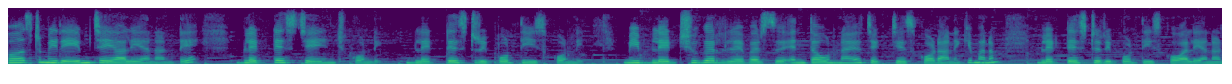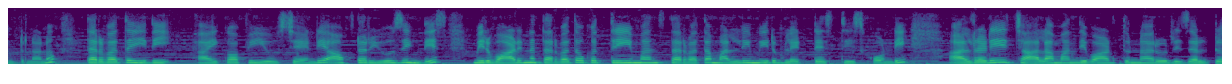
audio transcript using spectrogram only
ఫస్ట్ మీరు ఏం చేయాలి అని అంటే బ్లడ్ టెస్ట్ చేయించుకోండి. బ్లడ్ టెస్ట్ రిపోర్ట్ తీసుకోండి. మీ బ్లడ్ షుగర్ లెవెల్స్ ఎంత ఉన్నాయో చెక్ చేసుకోవడానికి మనం బ్లడ్ టెస్ట్ రిపోర్ట్ తీసుకోవాలి అని అంటున్నాను. తర్వాత ఇది ఐ కాఫీ యూస్ చేయండి. ఆఫ్టర్ యూజింగ్ దిస్ మీరు వాడిన తర్వాత ఒక త్రీ మంత్స్ తర్వాత మళ్ళీ మీరు బ్లడ్ టెస్ట్ తీసుకోండి. ఆల్రెడీ చాలామంది వాడుతున్నారు. రిజల్ట్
